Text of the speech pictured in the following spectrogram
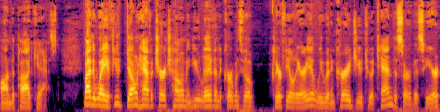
on the podcast. By the way, if you don't have a church home and you live in the Curwensville, Clearfield area, we would encourage you to attend the service here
